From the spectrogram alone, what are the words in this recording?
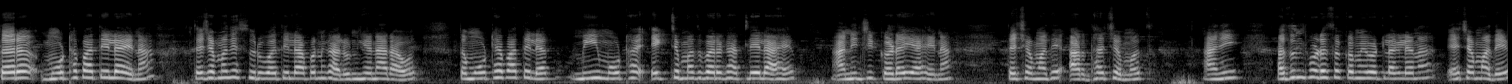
तर मोठं पातेलं आहे ना त्याच्यामध्ये सुरुवातीला आपण घालून घेणार आहोत. तर मोठ्या पातेल्यात मी मोठा एक चम्मचभर घातलेला आहे. आणि जी कढई आहे ना त्याच्यामध्ये अर्धा चमच आणि अजून थोडंसं कमी वाट लागलं ना याच्यामध्ये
